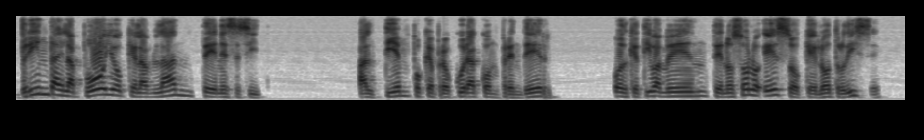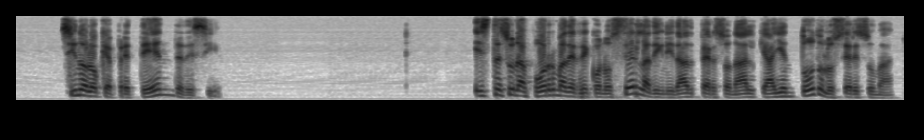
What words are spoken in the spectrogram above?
brinda el apoyo que el hablante necesita, al tiempo que procura comprender objetivamente no solo eso que el otro dice, sino lo que pretende decir. Esta es una forma de reconocer la dignidad personal que hay en todos los seres humanos.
